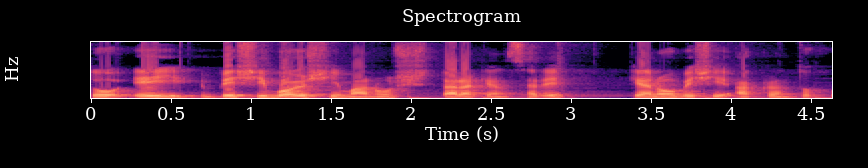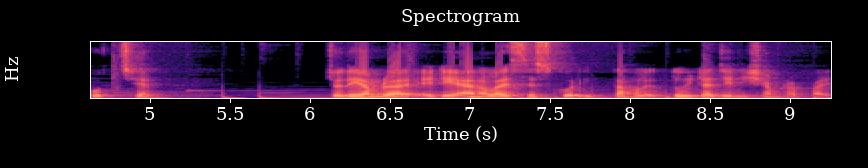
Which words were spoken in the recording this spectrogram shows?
তো এই বেশি বয়সী মানুষ, তারা ক্যান্সারে কেন বেশি আক্রান্ত হচ্ছেন? যদি আমরা এটি অ্যানালাইসিস করি, তাহলে দুইটা জিনিস আমরা পাই।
